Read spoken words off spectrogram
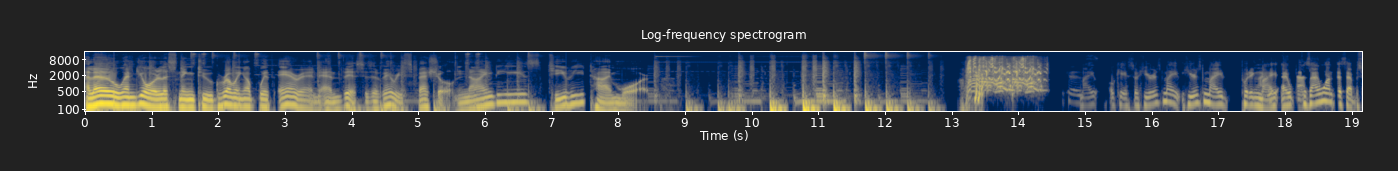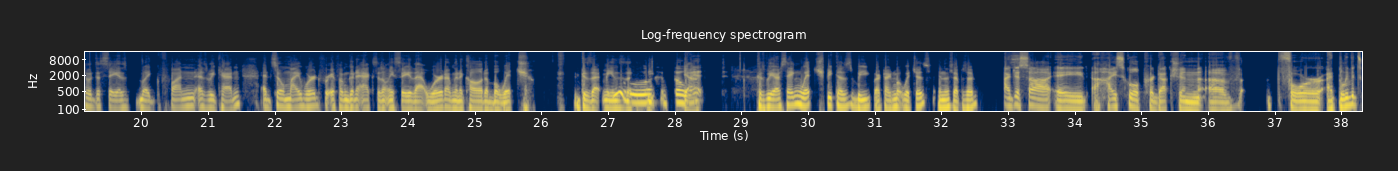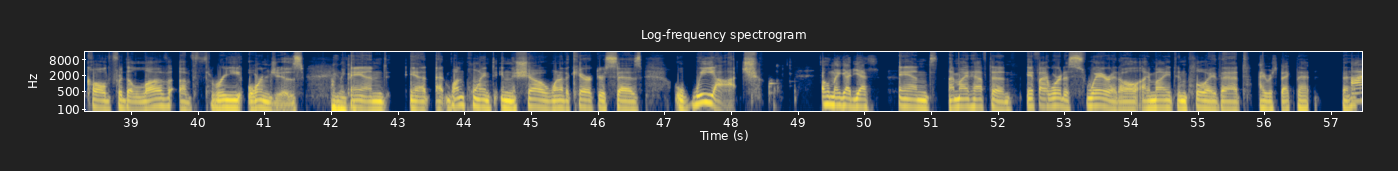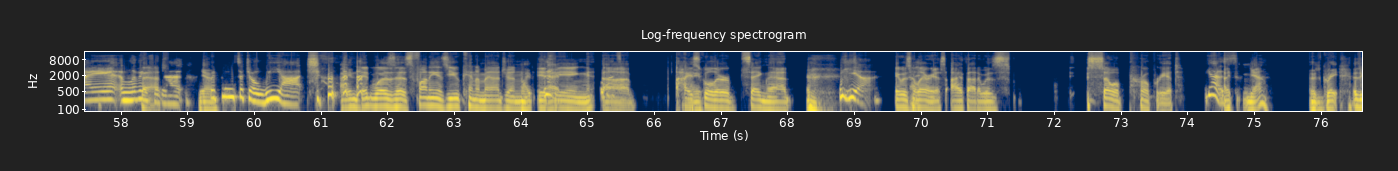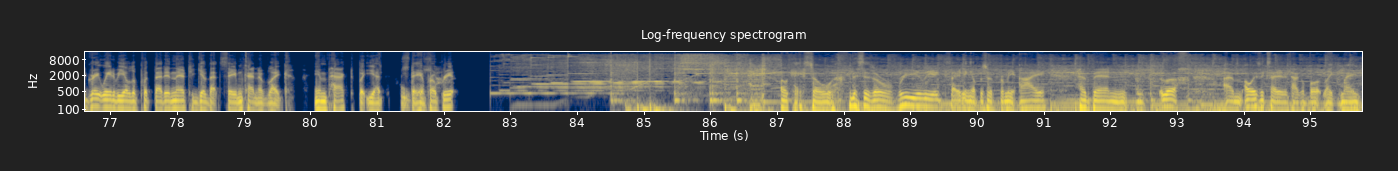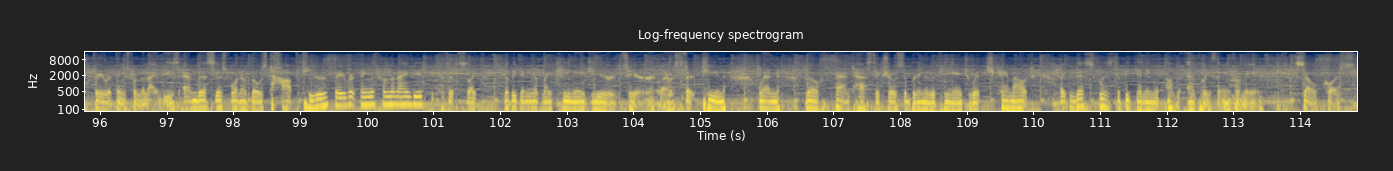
Hello, and you're listening to Growing Up with Ehryn, and this is a very special 90s TV Time Warp. My okay, so here's my here's my putting my because I, want this episode to stay as like fun as we can, and so my word for if I'm going to accidentally say that word, I'm going to call it a bewitch because that means Ooh, that bewitched. Because we are saying witch because we are talking about witches in this episode. I just saw a, a high school production of for I believe it's called For the Love of Three Oranges. Oh my god! And at at one point in the show, one of the characters says "weotch," Oh my god! Yes. and I might have to, if I were to swear at all, I might employ that. I respect that. That I am living That. for that. Yeah. Quit being such a weotch. I it was as funny as you can imagine I it bet. being uh, a high I- schooler saying that. yeah. It was I- hilarious. I thought it was so appropriate. Yes. I th- yeah. It was great. It was a great way to be able to put that in there to give that same kind of like impact, but yet stay appropriate. Okay, so this is a really exciting episode for me. I have been, ugh, I'm always excited to talk about like my favorite things from the 90s, and this is one of those top tier favorite things from the 90s because it's like the beginning of my teenage years here. I was 13 when the fantastic show Sabrina the Teenage Witch came out. Like, this was the beginning of everything for me. So, of course,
